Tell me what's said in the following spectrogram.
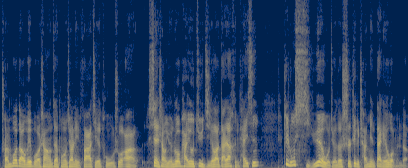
传播到微博上，在朋友圈里发截图说啊，线上圆桌派又聚集了，大家很开心。这种喜悦，我觉得是这个产品带给我们的，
